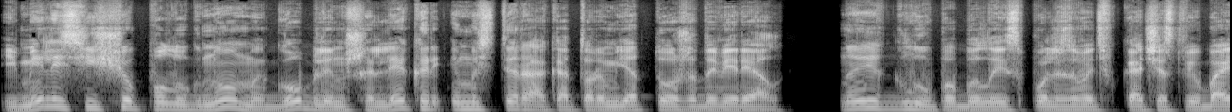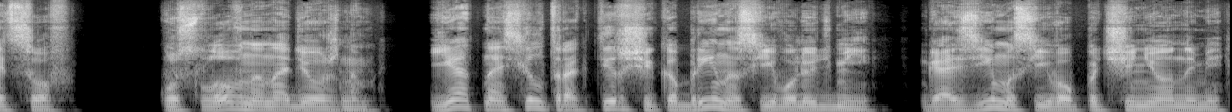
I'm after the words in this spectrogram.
Имелись еще полугномы, гоблинша, лекарь и мастера, которым я тоже доверял, но их глупо было использовать в качестве бойцов. К условно надежным я относил трактирщика Брина с его людьми, Газима с его подчиненными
